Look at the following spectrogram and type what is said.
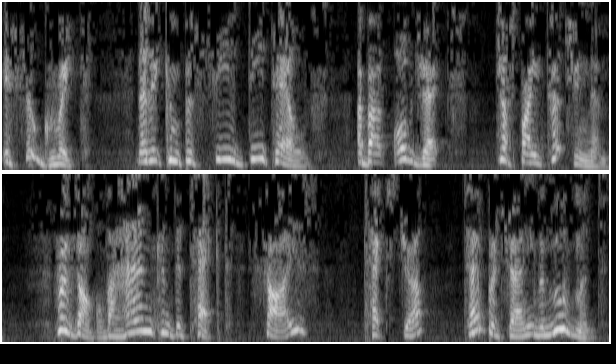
is so great that it can perceive details about objects just by touching them. For example, the hand can detect size, texture, temperature, and even movement.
